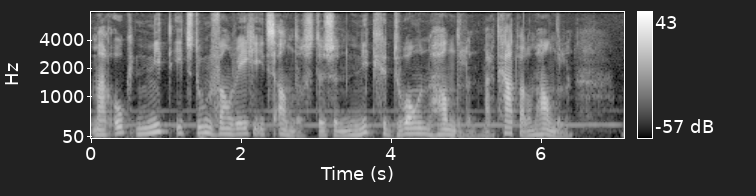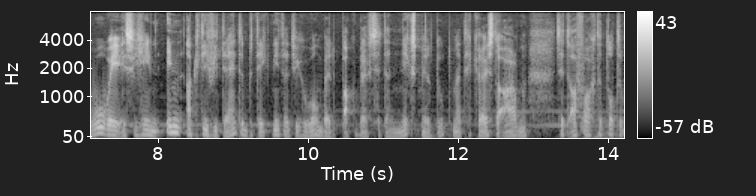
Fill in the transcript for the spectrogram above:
maar ook niet iets doen vanwege iets anders. Dus een niet gedwongen handelen. Maar het gaat wel om handelen. Wu-wei is geen inactiviteit. Het betekent niet dat je gewoon bij de pakken blijft zitten en niks meer doet, met gekruiste armen zit afwachten tot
